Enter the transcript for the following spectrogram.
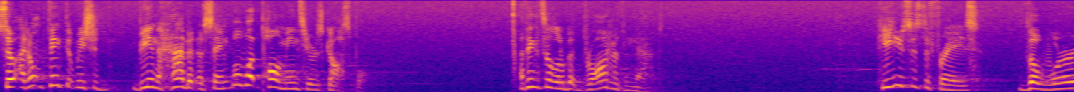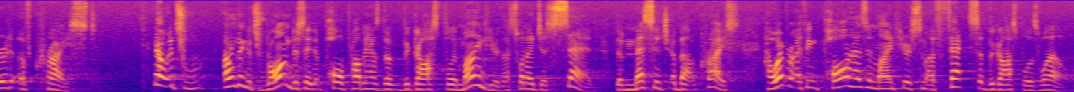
So I don't think that we should be in the habit of saying, well, what Paul means here is gospel. I think it's a little bit broader than that. He uses the phrase, the word of Christ. Now, it's, I don't think it's wrong to say that Paul probably has the, the gospel in mind here. That's what I just said, the message about Christ. However, I think Paul has in mind here some effects of the gospel as well.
